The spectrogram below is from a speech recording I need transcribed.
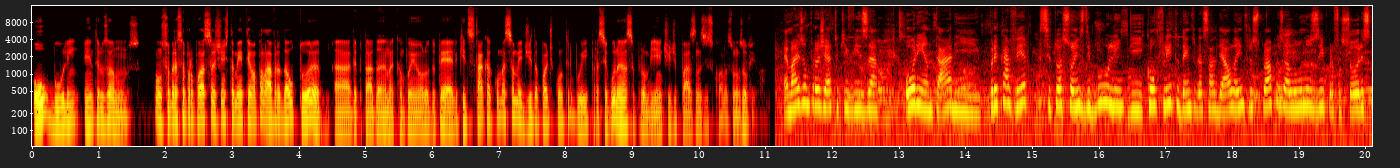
ou bullying entre os alunos. Bom, sobre essa proposta, a gente também tem uma palavra da autora, a deputada Ana Campanholo, do PL, que destaca como essa medida pode contribuir para a segurança, para o ambiente de paz nas escolas. Vamos ouvi-la. É mais um projeto que visa orientar e precaver situações de bullying, de conflito dentro da sala de aula entre os próprios alunos e professores,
